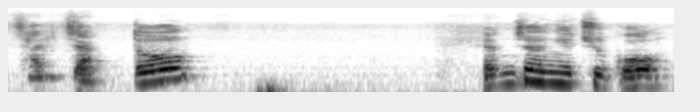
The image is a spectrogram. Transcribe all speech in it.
살짝 더 연장해주고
